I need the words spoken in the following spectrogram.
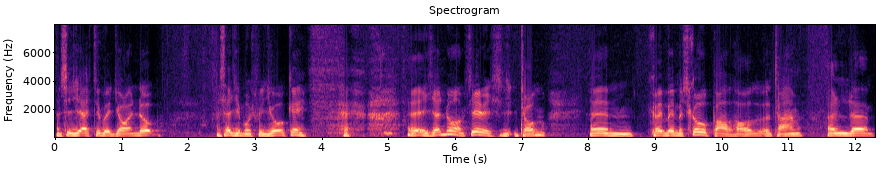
and suggested we joined up. I said, you must be joking. he said, no, I'm serious, Tom. Um, he'd been my school pal all the time. And um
